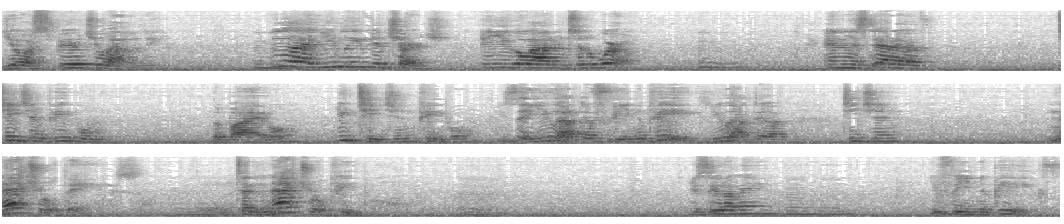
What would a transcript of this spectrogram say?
your spirituality. Mhm. Like you leave your church and you go out into the world. And instead of teaching people the Bible, you teaching people. You say you out there feeding the pigs. You out there teaching natural things to natural people. You see what I mean? Mhm. You feeding the pigs.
